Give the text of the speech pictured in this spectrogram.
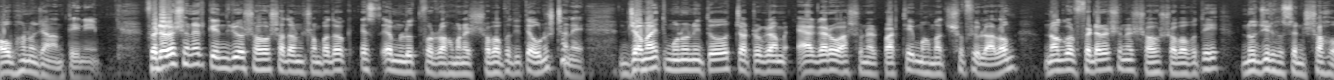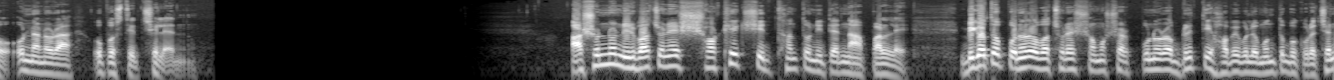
আহ্বানও জানান তিনি। ফেডারেশনের কেন্দ্রীয় সহ সাধারণ সম্পাদক এস এম লুৎফর রহমানের সভাপতিত্বে অনুষ্ঠানে জামায়াত মনোনীত চট্টগ্রাম এগারো আসনের প্রার্থী মোহাম্মদ শফিউল আলম, নগর ফেডারেশনের সহ সভাপতি নজির হোসেন সহ অন্যান্যরা উপস্থিত ছিলেন। আসন্ন নির্বাচনে সঠিক সিদ্ধান্ত নিতে না পারলে বিগত পনেরো বছরের সমস্যার পুনরাবৃত্তি হবে বলে মন্তব্য করেছেন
